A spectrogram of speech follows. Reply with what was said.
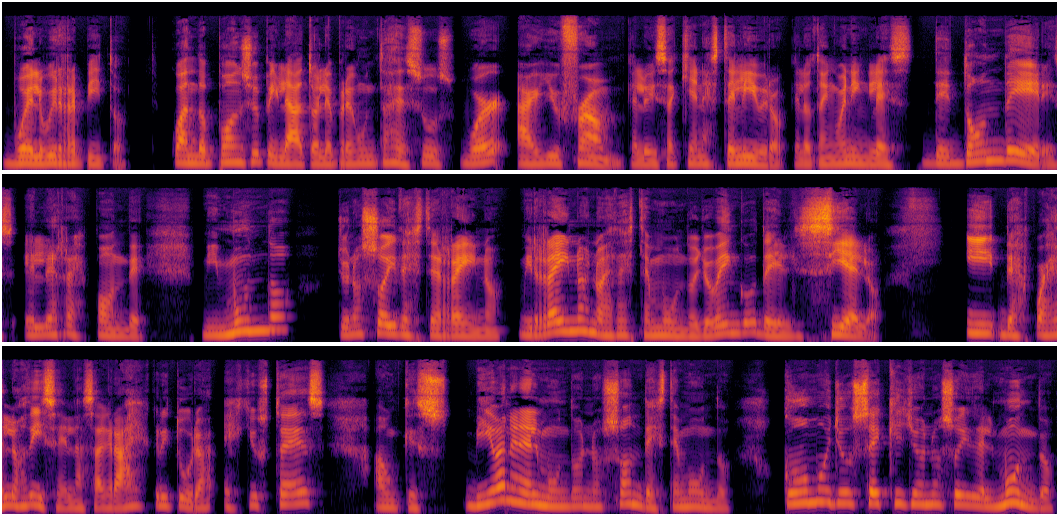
Vuelvo y repito. Cuando Poncio Pilato le pregunta a Jesús, Where are you from? Que lo dice aquí en este libro, que lo tengo en inglés, ¿de dónde eres? Él le responde, mi mundo yo no soy de este reino, mi reino no es de este mundo, yo vengo del cielo. Y después Él nos dice en las Sagradas Escrituras, es que ustedes, aunque vivan en el mundo, no son de este mundo. ¿Cómo yo sé que yo no soy del mundo?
